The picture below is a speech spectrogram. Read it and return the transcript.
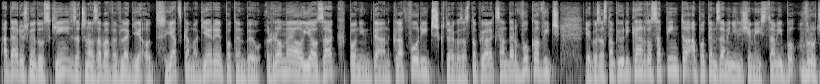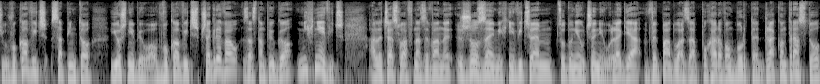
A Dariusz Mioduski zaczynał zabawę w Legię od Jacka Magiery, potem był Romeo Jozak, po nim Dean Klafuric, którego zastąpił Aleksander Wukowicz, jego zastąpił Ricardo Sapinto, a potem zamienili się miejscami, bo wrócił Wukowicz, Sapinto już nie było. Wukowicz przegrywał, zastąpił go Michniewicz, ale Czesław nazywany José Michniewiczem cudu nie uczynił. Legia wypadła za pucharową burtę dla kontrastu.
